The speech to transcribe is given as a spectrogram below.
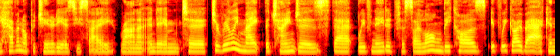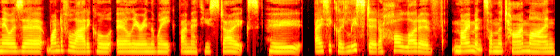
have an opportunity, as you say, Rana and Em, to, to really make the changes that we've needed for so long. Because if we go back, and there was a wonderful article earlier in the week by Mathew Stokes, who basically listed a whole lot of moments on the timeline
